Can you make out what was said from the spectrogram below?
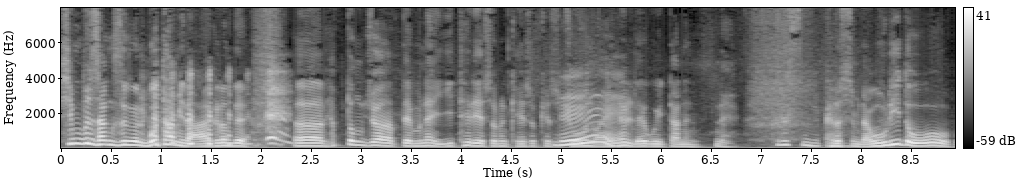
신분 상승을 못 합니다. 그런데 어, 협동조합 때문에 이태리에서는 계속해서 네. 좋은 와인을 내고 있다는 네. 그렇습니다. 그렇습니다. 우리도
